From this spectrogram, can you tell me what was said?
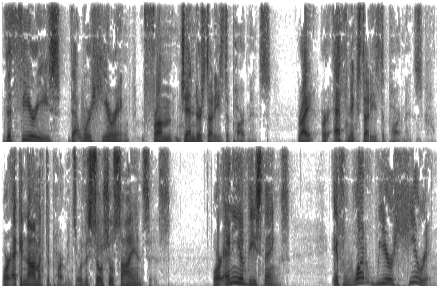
the theories that we're hearing from gender studies departments, right? Or ethnic studies departments or economic departments or the social sciences or any of these things. If what we're hearing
